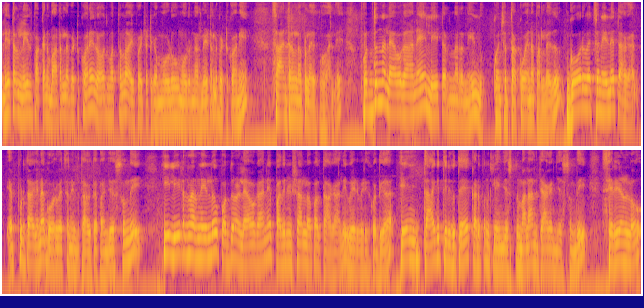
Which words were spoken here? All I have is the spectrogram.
లీటర్ల నీళ్ళు పక్కన బాటిల్లో పెట్టుకొని రోజు మొత్తంలో అయిపోయేటట్టుగా మూడు మూడున్నర లీటర్లు పెట్టుకొని సాయంత్రం లోపల అయిపోవాలి. పొద్దున్న లేవగానే లీటర్న్నర నీళ్ళు కొంచెం తక్కువైనా పర్లేదు. గోరువెచ్చ నీళ్ళే తాగాలి. ఎప్పుడు తాగినా గోరువెచ్చ నీళ్ళు తాగితే పనిచేస్తుంది. ఈ లీటర్నర నీళ్ళు పొద్దున లేవగానే పది నిమిషాల లోపల తాగాలి వేడివేడికి కొద్దిగా. ఏం తాగి తిరిగితే కడుపును క్లీన్ చేస్తుంది మలాన్ని త్యాగం చేస్తుంది. శరీరంలో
